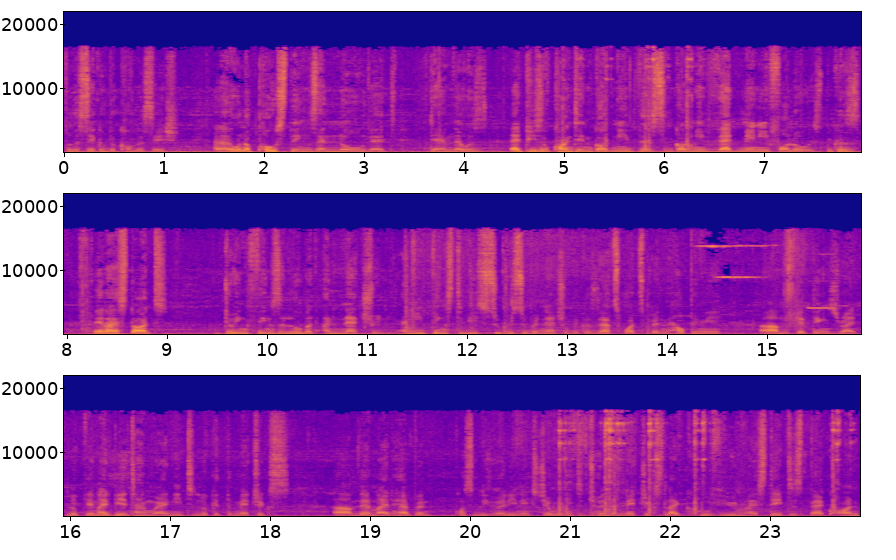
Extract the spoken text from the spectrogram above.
for the sake of the conversation. And I don't want to post things and know that damn, that was that piece of content got me this and got me that many followers because then I start doing things a little bit unnaturally. I need things to be super, super natural because that's what's been helping me um, get things right. Look, there might be a time where I need to look at the metrics. Um, that might happen possibly early next year. We need to turn the metrics like who viewed my status back on.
